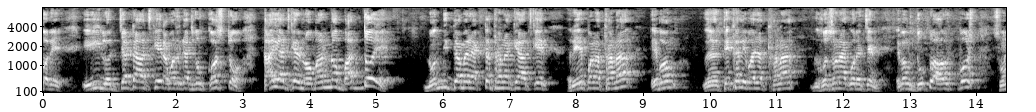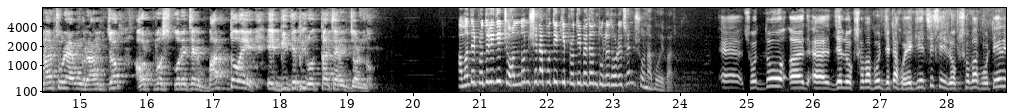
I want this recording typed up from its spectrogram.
করে, এই লজ্জাটা আজকের আমাদের কাছে খুব কষ্ট। তাই আজকের নবান্ন বাধ্য হয়ে নন্দীগ্রামের একটা থানাকে আজকের রেপাড়া থানা এবং টেকালি বাজার থানা ঘোষণা করেছেন এবং দুটো আউটপোস্ট সোনাচূড়া এবং রামচক আউটপোস্ট করেছেন। বাধ্য হয়ে এই বিজেপির অত্যাচারের জন্য। আমাদের প্রতিনিধি চন্দন সেনাপতি কি প্রতিবেদন তুলে ধরেছেন? শোনাবো এবার। আহ, সদ্য যে লোকসভা ভোট যেটা হয়ে গিয়েছে সেই লোকসভা ভোটের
